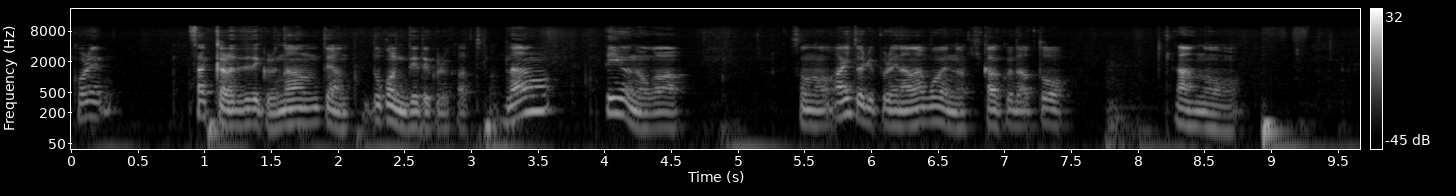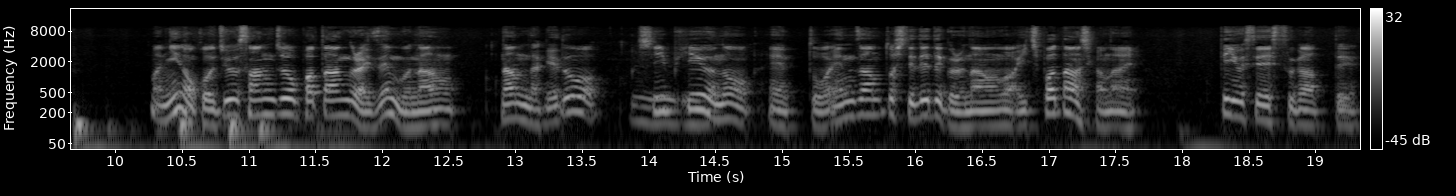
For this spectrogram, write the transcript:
これ、さっきから出てくるなんっていうのはどこに出てくるかっていうと、なんっていうのが、その IEEE750 の規格だと、あの、まあ、2の53乗パターンぐらい全部なんなんだけど、CPU の、えっと、演算として出てくる難は1パターンしかないっていう性質があって、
